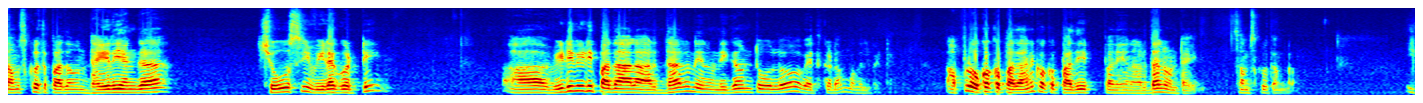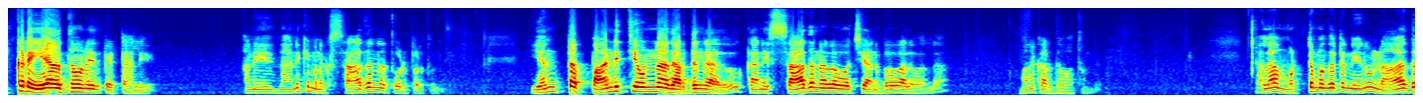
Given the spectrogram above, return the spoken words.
సంస్కృత పదం ధైర్యంగా చూసి విడగొట్టి ఆ విడివిడి పదాల అర్థాలు నేను నిఘంటువులో వెతకడం మొదలుపెట్టాను. అప్పుడు ఒక్కొక్క పదానికి ఒక పది పదిహేను అర్థాలు ఉంటాయి సంస్కృతంలో. ఇక్కడ ఏ అర్థం అనేది పెట్టాలి అనే దానికి మనకు సాధన తోడ్పడుతుంది. ఎంత పాండిత్యం ఉన్నా అది అర్థం కాదు కానీ సాధనలో వచ్చే అనుభవాల వల్ల మనకు అర్థమవుతుంది. అలా మొట్టమొదట నేను నాద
